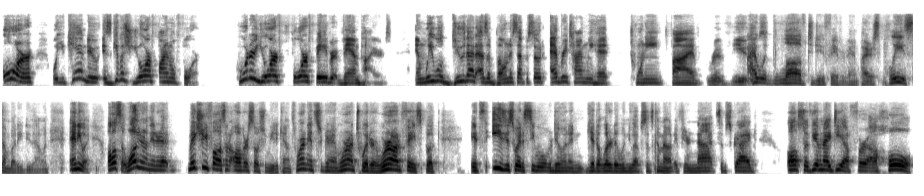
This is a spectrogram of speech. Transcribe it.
or what you can do is give us your final four what are your four favorite vampires and we will do that as a bonus episode every time we hit 25 reviews. I would love to do favorite vampires. Please, somebody do that one. Anyway, also, while you're on the internet, make sure you follow us on all of our social media accounts. We're on Instagram, we're on Twitter, we're on Facebook. It's the easiest way to see what we're doing and get alerted when new episodes come out if you're not subscribed. Also, if you have an idea for a whole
